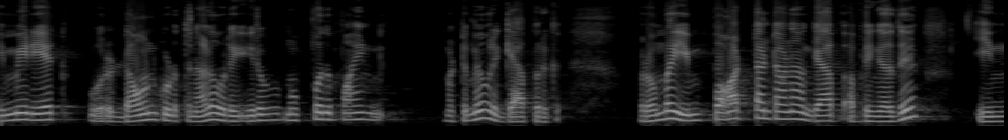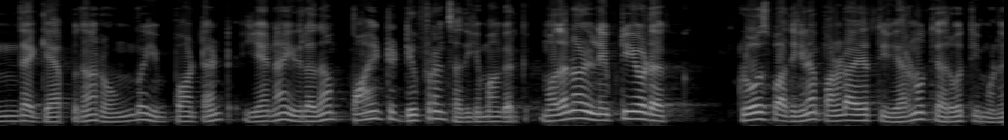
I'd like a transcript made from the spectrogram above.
இம்மீடியட் ஒரு டவுன் கொடுத்தனால ஒரு இரு முப்பது பாயிண்ட் மட்டுமே ஒரு கேப் இருக்குது ரொம்ப இம்பார்ட்டண்ட்டான கேப் அப்படிங்கிறது இந்த கேப் தான் ரொம்ப இம்பார்ட்டண்ட் ஏன்னா இதில் தான் பாயிண்ட் டிஃப்ரென்ஸ் அதிகமாக இருக்குது முதல் நாள் நிஃப்டியோட க்ளோஸ் பார்த்தீங்கன்னா பன்னெண்டாயிரத்தி இரநூத்தி அறுபத்தி மூணு.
